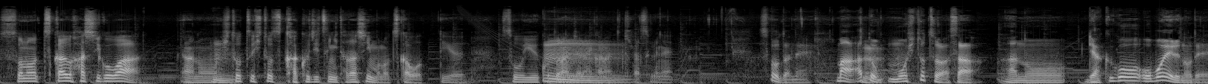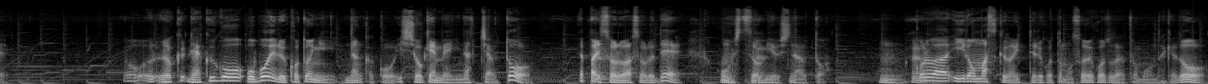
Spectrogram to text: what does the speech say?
その使うはしごはあの、うん。一つ一つ確実に正しいものを使おうっていうそういうことなんじゃないかなって気がするね。いそうだね。まああとうん。もう一つはさ、あの略語を覚えるので略語を覚えることになんかこう一生懸命になっちゃうとやっぱりそれはそれで本質を見失うと、うん。うん。これはイーロン・マスクの言ってることもそういうことだと思うんだけど、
